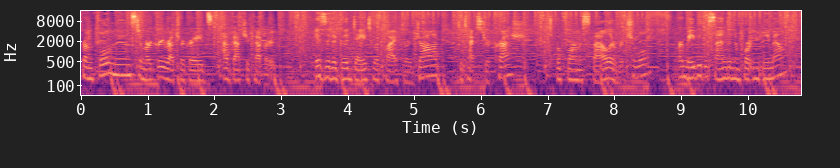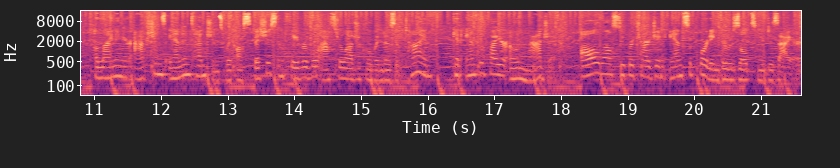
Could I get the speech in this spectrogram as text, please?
From full moons to Mercury retrogrades, I've got you covered. Is it a good day to apply for a job, to text your crush, to perform a spell or ritual, or maybe to send an important email? Aligning your actions and intentions with auspicious and favorable astrological windows of time can amplify your own magic, all while supercharging and supporting the results you desire.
